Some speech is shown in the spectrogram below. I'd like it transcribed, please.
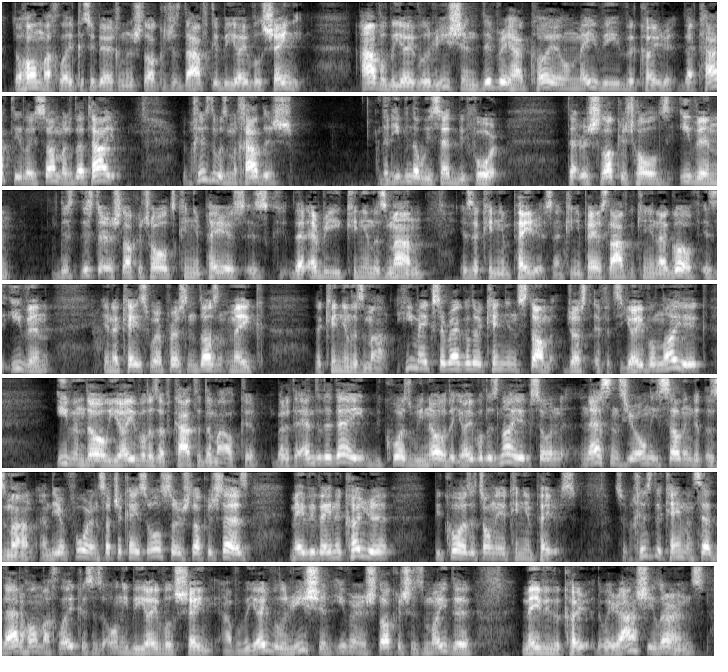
The whole machlaikas of Yochanan Shlokish is dafke be Yovel Sheni. Aval be Yovel Rishon, Divrei HaKoil, Mevi V'Koyre, Dakati Loi Samach Datayu. Reb Chizda was machadish that even though we said before that Rish Lakish holds even this this the Rish Lakish holds Kinyan Peiris is that every Kinyan Lizman is a Kinyan Peiris and Kinyan Peiris Lavka Kinyan Agov is even in a case where a person doesn't make a kinyan lizman. He makes a regular kinyan stomach, just if it's yovel noyig, even though yovel is of kata de malke, but at the end of the day, because we know that yovel is noyig, so in, in, essence you're only selling it lizman, and therefore in such a case also Shlakish says, maybe veina because it's only a kinyan payers. So Chizda came and said that whole machlaikas is only b'yovel sheni. Aval b'yovel rishon, even in is moide, maybe v'kayr. The way Rashi learns,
